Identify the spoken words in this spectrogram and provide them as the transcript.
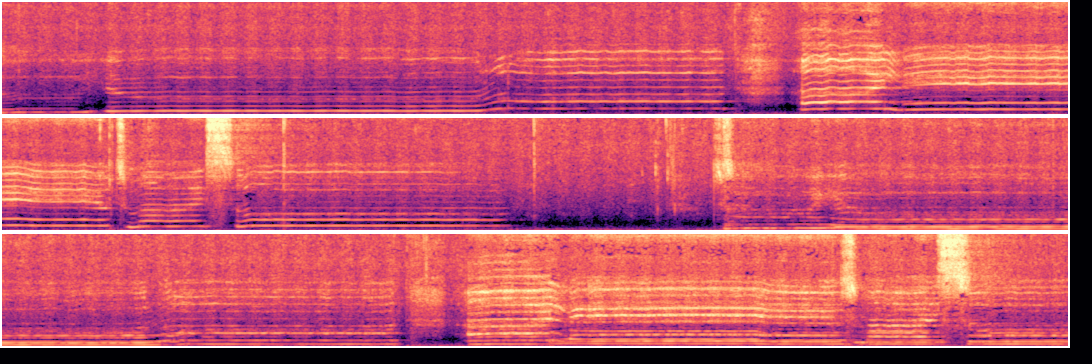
To you, Lord, I lift my soul. To you, Lord, I lift my soul.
